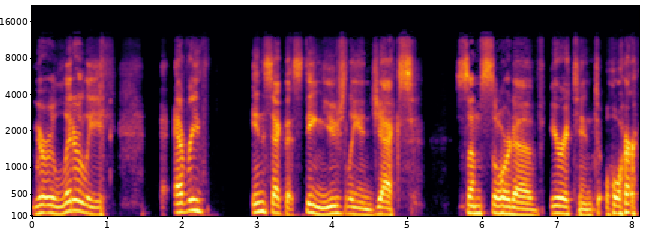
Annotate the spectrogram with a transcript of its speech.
You're literally every insect that sting usually injects some sort of irritant or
